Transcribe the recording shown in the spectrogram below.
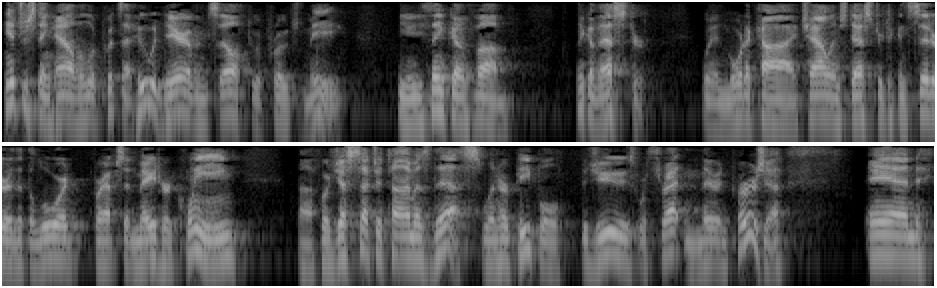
Interesting how the Lord puts that. Who would dare of himself to approach me? You, know, you think of um, think of Esther when Mordecai challenged Esther to consider that the Lord perhaps had made her queen uh, for just such a time as this, when her people, the Jews, were threatened there in Persia. And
